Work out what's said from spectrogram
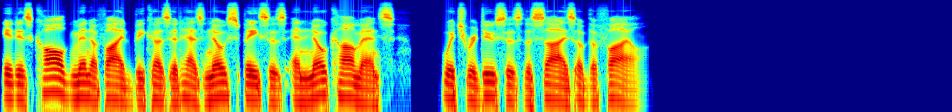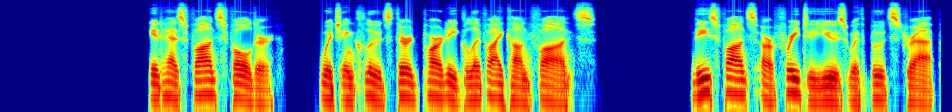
It is called minified because it has no spaces and no comments, which reduces the size of the file. It has fonts folder, which includes third-party Glyphicon fonts. These fonts are free to use with Bootstrap.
